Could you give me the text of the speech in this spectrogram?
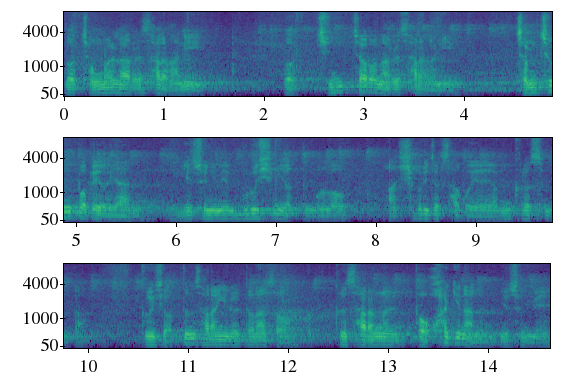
너 정말 나를 사랑하니 너 진짜로 나를 사랑하니 점층법에 의한 예수님의 물으심이었던 걸로 아, 시브리적 사고에 의하면 그렇습니다. 그것이 어떤 사랑이를 떠나서 그 사랑을 더 확인하는 예수님의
